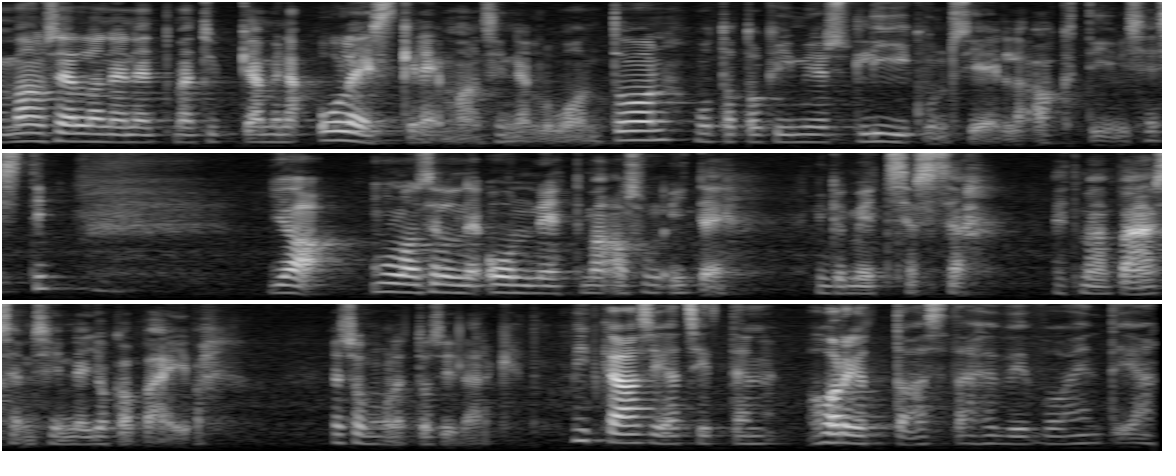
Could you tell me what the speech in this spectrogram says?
Mä oon sellainen, että mä tykkään mennä oleskelemaan sinne luontoon, mutta toki myös liikun siellä aktiivisesti. Ja mulla on sellainen onni, että mä asun itse niin metsässä, että mä pääsen sinne joka päivä. Ja se on mulle tosi tärkeää. Mitkä asiat sitten horjuttaa sitä hyvinvointia?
